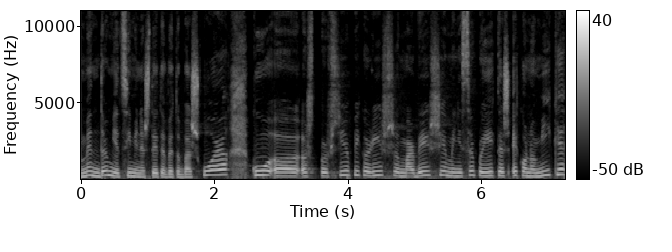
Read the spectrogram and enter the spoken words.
me ndërmjetësimin e Shteteve të Bashkuara, ku është përfshirë pikërisht marrëveshje me një sërë projektesh ekonomike,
